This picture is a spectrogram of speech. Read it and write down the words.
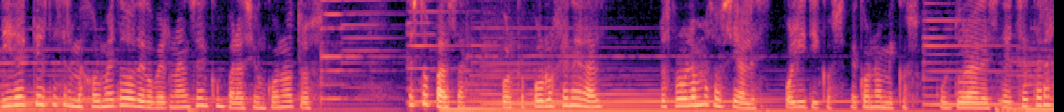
dirá que este es el mejor método de gobernanza en comparación con otros. Esto pasa porque por lo general los problemas sociales, políticos, económicos, culturales, etc.,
